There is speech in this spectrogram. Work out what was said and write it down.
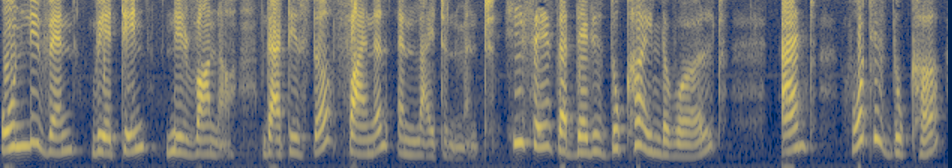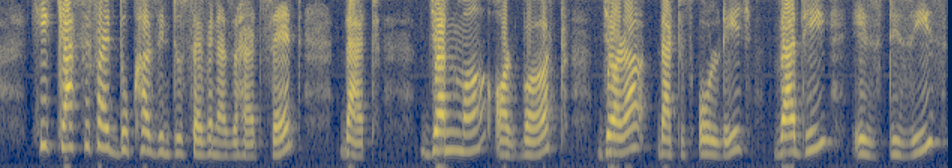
only when we attain nirvana that is the final enlightenment. He says that there is dukkha in the world and what is dukkha? He classified dukkhas into seven, as I had said, that janma or birth, jara, that is old age, vyadhi is disease,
